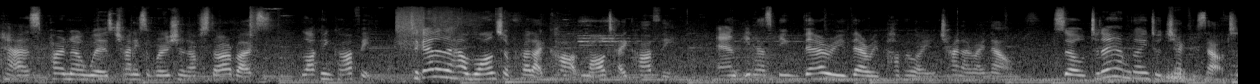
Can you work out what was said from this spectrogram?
has partnered with Chinese version of Starbucks, Luckin Coffee. Together they have launched a product called Moutai Coffee, and it has been very, very popular in China right now. So today I'm going to check this out.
